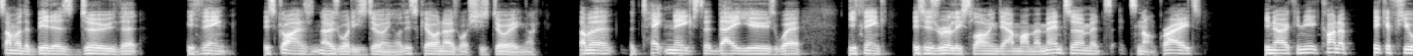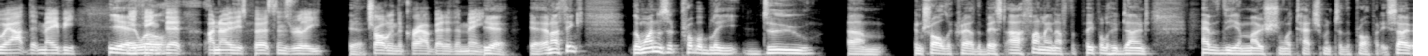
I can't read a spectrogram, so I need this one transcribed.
some of the bidders do that you think this guy knows what he's doing or this girl knows what she's doing? Like some of the, the techniques that they use where you think this is really slowing down my momentum. It's it's not great. You know, can you kind of pick a few out that maybe Yeah, you well, think that I know this person's really Yeah. controlling the crowd better than me? yeah, yeah. And I think the ones that probably do um, control the crowd the best are, funnily enough, the people who don't have the emotional attachment to the property. So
